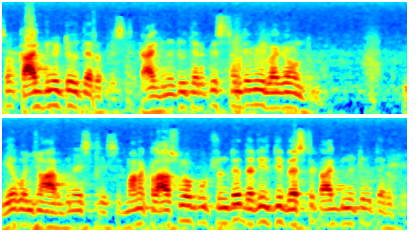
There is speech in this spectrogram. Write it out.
So cognitive therapist. Cognitive therapist అంటే ఇలాగే ఉంటుంది. ఇదే కొంచెం ఆర్గనైజ్ చేసి మన క్లాస్లో కూర్చుంటే that is the best cognitive therapy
